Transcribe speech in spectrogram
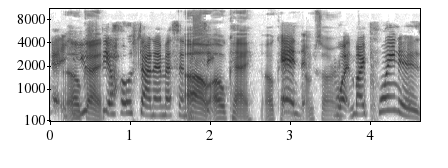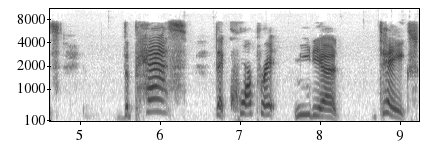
he used to be a host on MSNBC. Oh, okay. Okay. And I'm sorry. What my point is, the pass that corporate media takes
